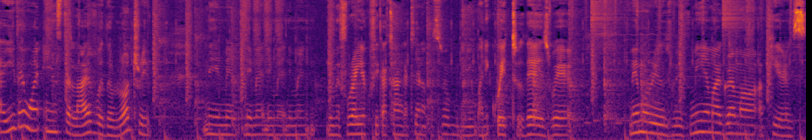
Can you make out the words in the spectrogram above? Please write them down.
I even went Insta live with a road trip. Nimefurahia nime, nime, nime kufika Tanga tena kwa sababu ni nyumbani kwetu. There is where memories with me and my grandma appears.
